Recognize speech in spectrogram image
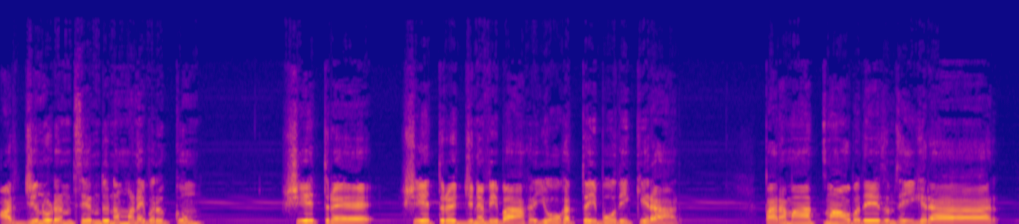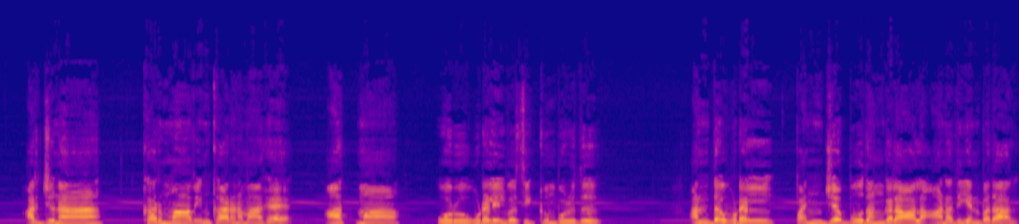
அர்ஜுனுடன் சேர்ந்து நம் அனைவருக்கும் ஷேத்ர ஷேத்ரஜ்ன விவாக யோகத்தை போதிக்கிறார். பரமாத்மா உபதேசம் செய்கிறார். அர்ஜுனா கர்மாவின் காரணமாக ஆத்மா ஒரு உடலில் வசிக்கும் பொழுது அந்த உடல் பஞ்சபூதங்களால் ஆனது என்பதால்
